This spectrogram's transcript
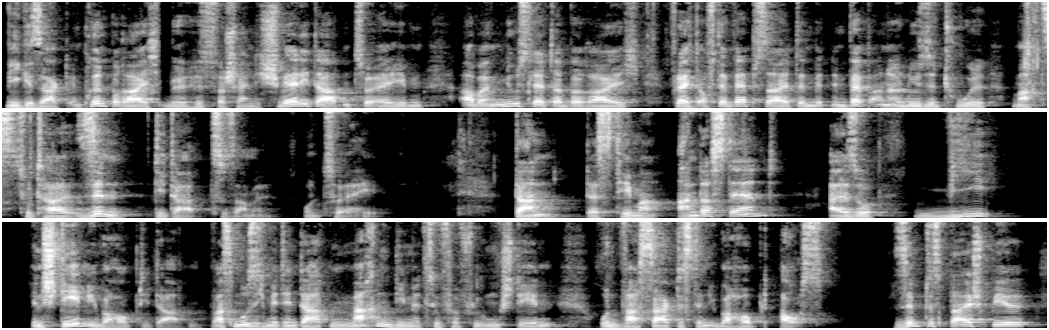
Wie gesagt, im Printbereich höchstwahrscheinlich schwer die Daten zu erheben, aber im Newsletter-Bereich, vielleicht auf der Webseite mit einem Webanalyse-Tool macht es total Sinn, die Daten zu sammeln und zu erheben. Dann das Thema Understand, also wie entstehen überhaupt die Daten? Was muss ich mit den Daten machen, die mir zur Verfügung stehen? Und was sagt es denn überhaupt aus? Simples Beispiel,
